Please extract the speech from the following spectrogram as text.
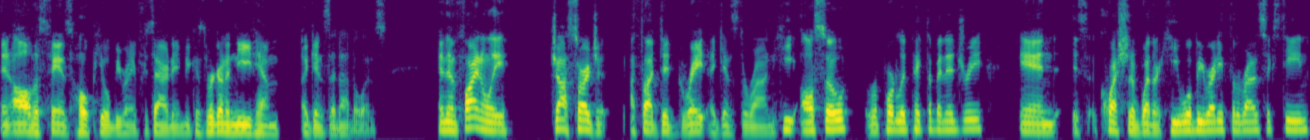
and all of us fans hope he'll be ready for Saturday because we're going to need him against the Netherlands. And then finally, Josh Sargent, I thought did great against Iran. He also reportedly picked up an injury, and it's a question of whether he will be ready for the round of 16.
